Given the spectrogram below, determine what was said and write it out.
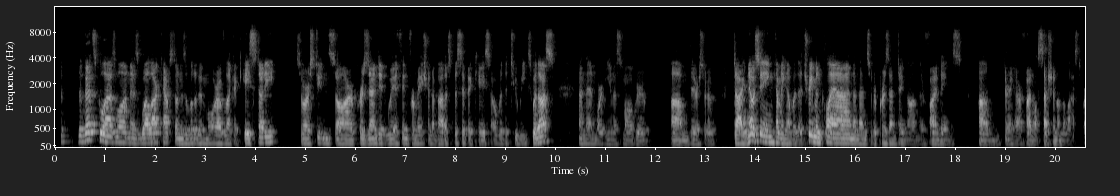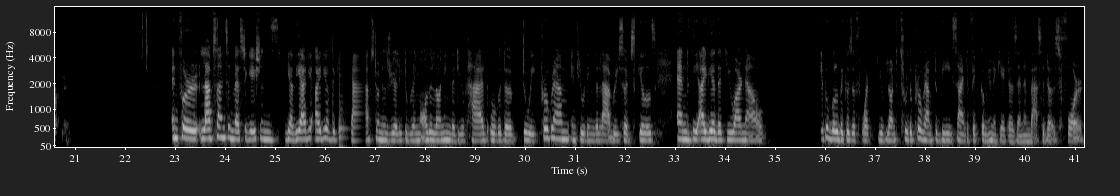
The vet school has one as well. Our capstone is a little bit more of like a case study. So our students are presented with information about a specific case over the two weeks with us and then working in a small group. Um, they're sort of diagnosing, coming up with a treatment plan, and then sort of presenting on their findings um, during our final session on the last Friday. And for lab science investigations, yeah, the idea, idea of the capstone is really to bring all the learning that you've had over the two week program, including the lab research skills, and the idea that you are now capable because of what you've learned through the program to be scientific communicators and ambassadors for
